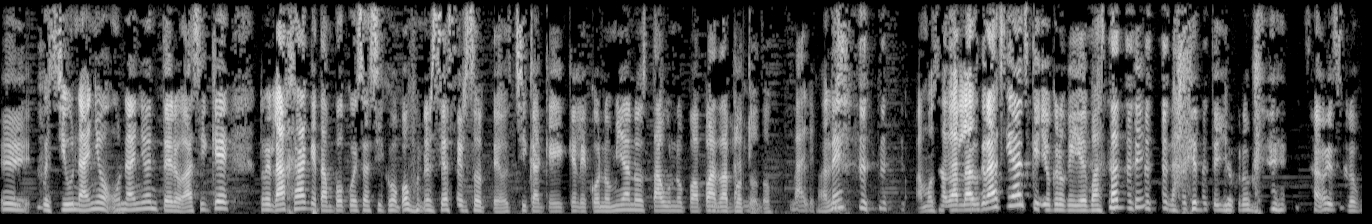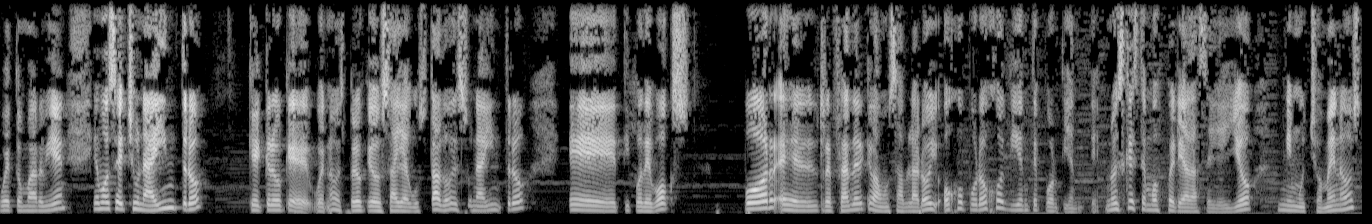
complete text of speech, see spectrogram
Eh, pues sí, un año, un año entero. Así que relaja, que tampoco es así como para ponerse a hacer sorteos, chica, que, que la economía no está uno para darlo todo. Vale. ¿Vale? Vamos a dar las gracias, que yo creo que ya es bastante. La gente yo creo que, ¿sabes? Se lo puede tomar bien. Hemos hecho una intro, que creo que, bueno, espero que os haya gustado. Es una intro eh, tipo de box por el refrán del que vamos a hablar hoy, ojo por ojo, diente por diente. No es que estemos peleadas ella y yo, ni mucho menos,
